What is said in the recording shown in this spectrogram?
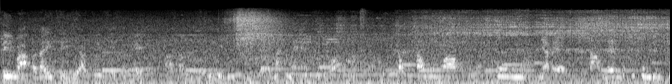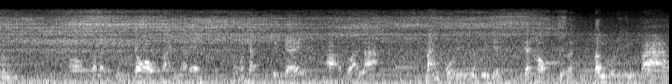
khi mà ở đây thì à, quý vị có thể à, tận hưởng những chiếc trời mát mẻ của cái dòng sông à, khu nhà bè tạo nên một cái khu dân cư à, và là chuẩn châu Âu tại nhà bè một cái cách thiết kế à, gọi là bán cổ điển nha quý vị kết hợp giữa tân cổ điển và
